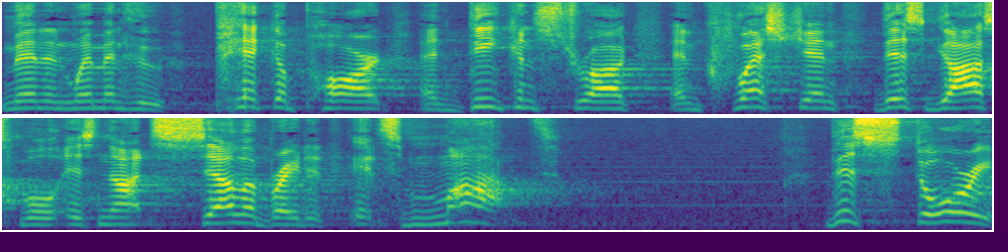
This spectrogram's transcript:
men and women who pick apart and deconstruct and question this gospel is not celebrated, it's mocked. This story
